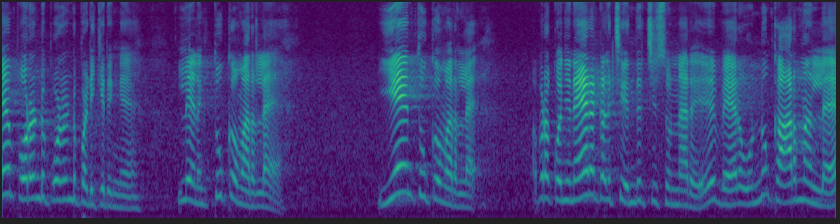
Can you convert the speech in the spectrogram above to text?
ஏன் புரண்டு புரண்டு படிக்கிறீங்க? இல்லை எனக்கு தூக்கம் வரல. ஏன் தூக்கம் வரல? அப்புறம் கொஞ்சம் நேரம் கழித்து எந்திரிச்சு சொன்னார் வேற ஒன்றும் காரணம் இல்லை.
